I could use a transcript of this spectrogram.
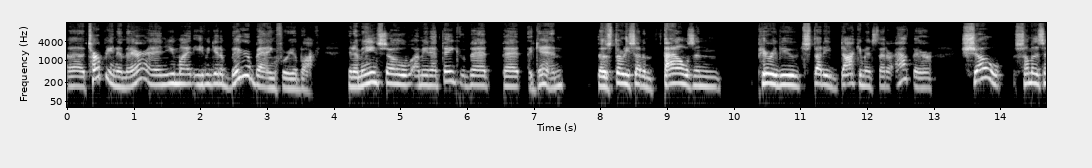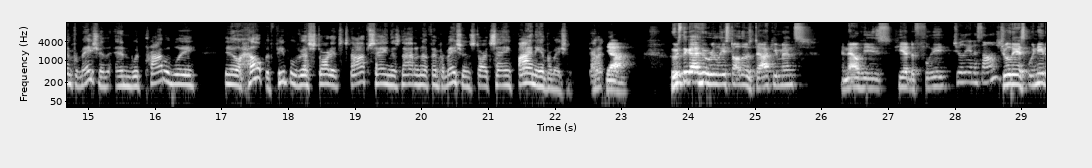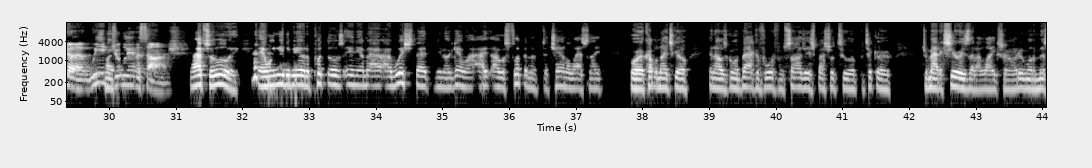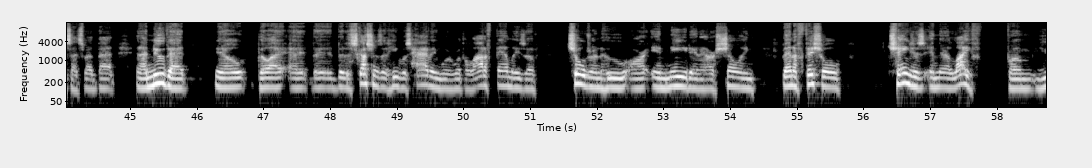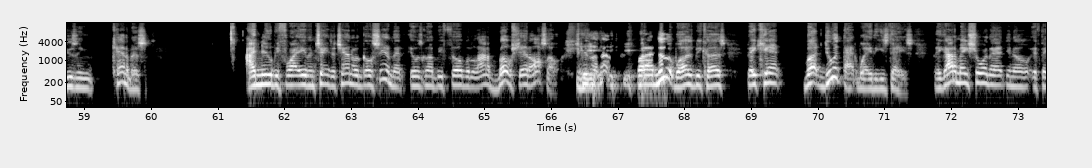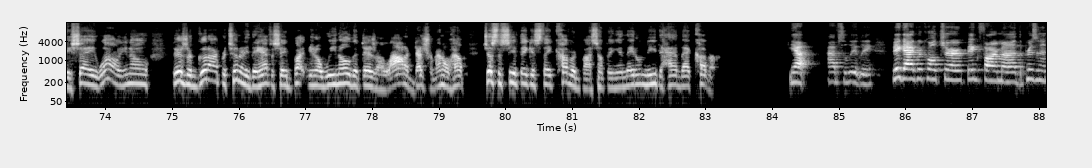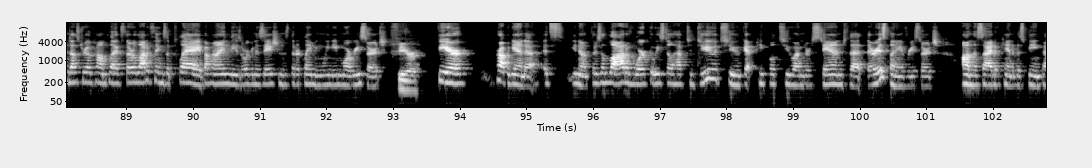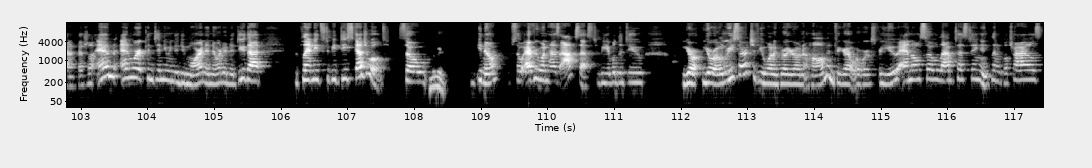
uh, terpene in there, and you might even get a bigger bang for your buck. You know what I mean? So I mean, I think that that again, those thirty-seven thousand peer-reviewed studied documents that are out there show some of this information and would probably you know help if people just started stop saying there's not enough information start saying find the information yeah Who's the guy who released all those documents? And now he's he had to flee. Julian Assange. Julius, we need a we right. Julian Assange. Absolutely, and we need to be able to put those in. I, mean, I, I wish that you know. Again, I, I was flipping the, the, channel last night or a couple nights ago, and I was going back and forth from Sanjay special to a particular dramatic series that I like, so I didn't want to miss that. So that, and I knew that you know, though I, I the the discussions that he was having were with a lot of families of children who are in need and are showing beneficial changes in their life from using cannabis. I knew before I even changed the channel to go see them that it was going to be filled with a lot of bullshit, also. but I knew it was because they can't but do it that way these days. They got to make sure that, you know, if they say, well, you know, there's a good opportunity. They have to say, but you know, we know that there's a lot of detrimental help just to see if they can stay covered by something, and they don't need to have that cover. Yeah, absolutely. Big agriculture, big pharma, the prison industrial complex. There are a lot of things at play behind these organizations that are claiming we need more research. Fear. Fear, propaganda. It's, you know, there's a lot of work that we still have to do to get people to understand that there is plenty of research on the side of cannabis being beneficial and and we're continuing to do more. And in order to do that the plant needs to be descheduled. So you know so everyone has access to be able to do your your own research if you want to grow your own at home and figure out what works for you and also lab testing and clinical trials.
